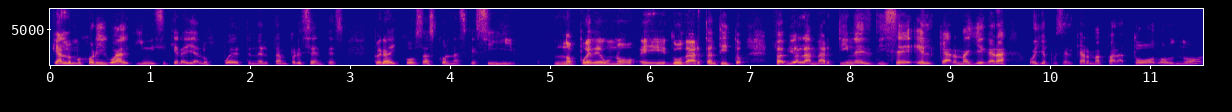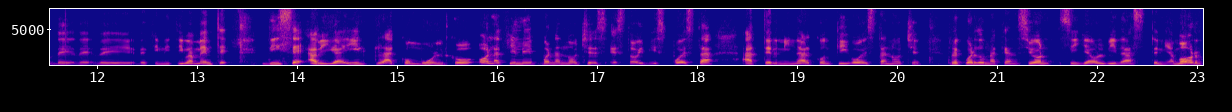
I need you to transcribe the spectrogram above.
que a lo mejor igual y ni siquiera ya los puede tener tan presentes, pero hay cosas con las que sí, no puede uno eh, dudar tantito. Fabiola Martínez dice, el karma llegará. Oye, pues el karma para todos, ¿no? De, de, de, definitivamente. Dice Abigail Tlacomulco, hola Philip, buenas noches, estoy dispuesta a terminar contigo esta noche. Recuerda una canción, si ya olvidaste mi amor,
